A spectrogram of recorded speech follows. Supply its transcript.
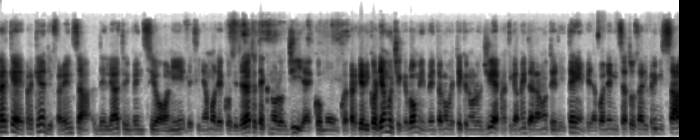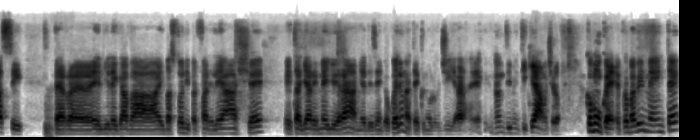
perché? Perché a differenza delle altre invenzioni, definiamole così, delle altre tecnologie comunque, perché ricordiamoci che l'uomo inventa nuove tecnologie praticamente dalla notte dei tempi, da quando ha iniziato a usare i primi sassi per, eh, e gli legava i bastoni per fare le asce e tagliare meglio i rami, ad esempio. Quella è una tecnologia, eh, non dimentichiamocelo. Comunque, eh, probabilmente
